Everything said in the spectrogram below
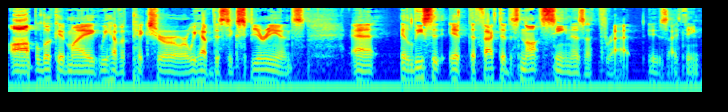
op. Look at my, we have a picture or we have this experience. Uh, at least it, it, the fact that it's not seen as a threat is, I think,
